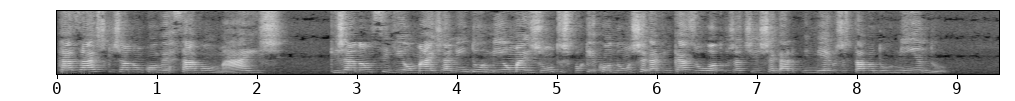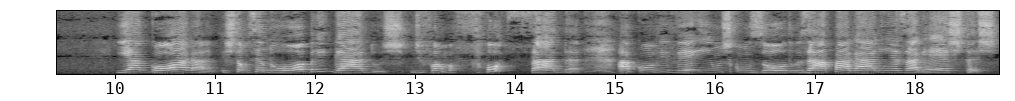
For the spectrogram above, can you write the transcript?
Casais que já não conversavam mais, que já não se viam mais, já nem dormiam mais juntos, porque quando um chegava em casa, o outro já tinha chegado primeiro, já estava dormindo. E agora estão sendo obrigados, de forma forçada, a conviverem uns com os outros, a apararem as arestas.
